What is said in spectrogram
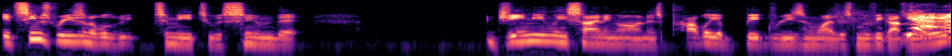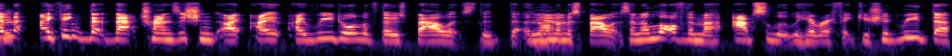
it seems reasonable to me to assume that Jamie Lee signing on is probably a big reason why this movie got yeah, made. Yeah, and I think that that transition. I, I, I read all of those ballots, the, the anonymous yeah. ballots, and a lot of them are absolutely horrific. You should read the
